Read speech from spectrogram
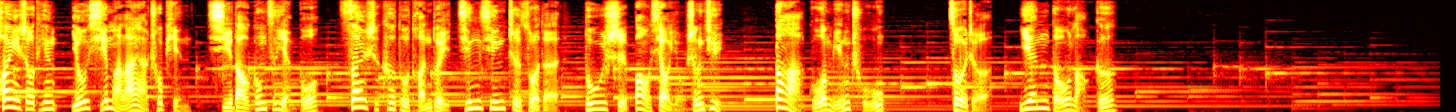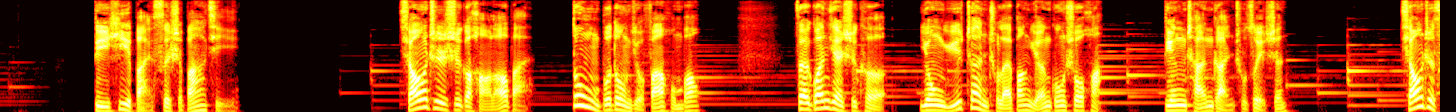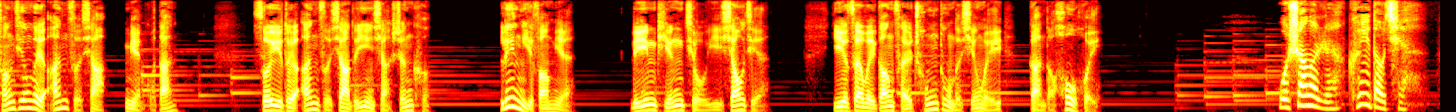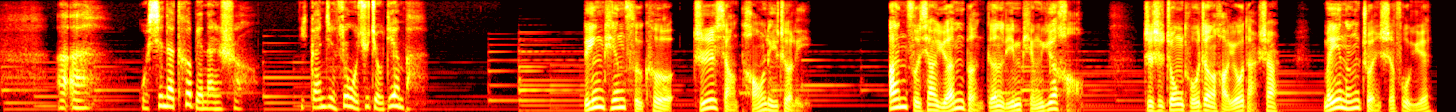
欢迎收听由喜马拉雅出品、喜道公子演播、三十刻度团队精心制作的都市爆笑有声剧《大国名厨》，作者烟斗老哥，第一百四十八集。乔治是个好老板，动不动就发红包，在关键时刻勇于站出来帮员工说话，丁婵感触最深。乔治曾经为安子夏免过单，所以对安子夏的印象深刻。另一方面，林平酒意消减，也在为刚才冲动的行为感到后悔。我伤了人，可以道歉。安安，我现在特别难受，你赶紧送我去酒店吧。林平此刻只想逃离这里。安子夏原本跟林平约好，只是中途正好有点事儿，没能准时赴约。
